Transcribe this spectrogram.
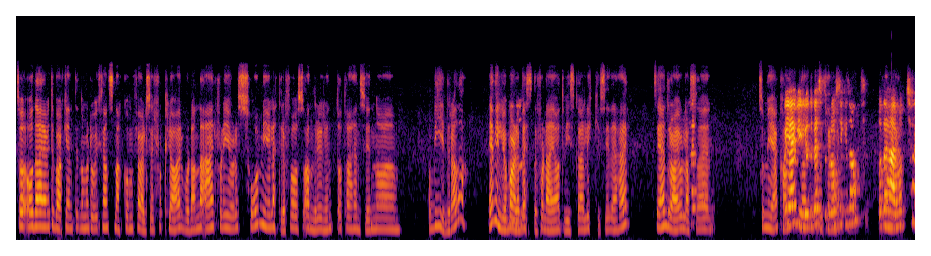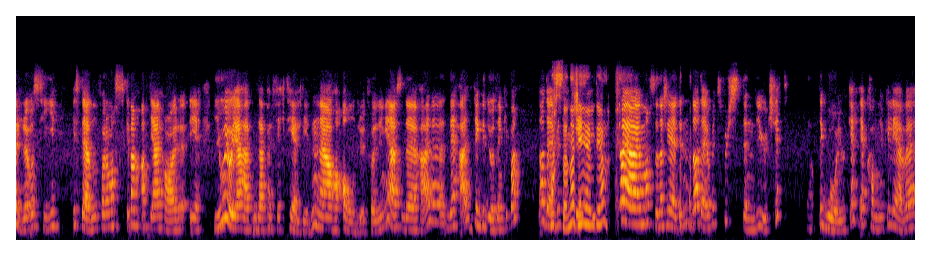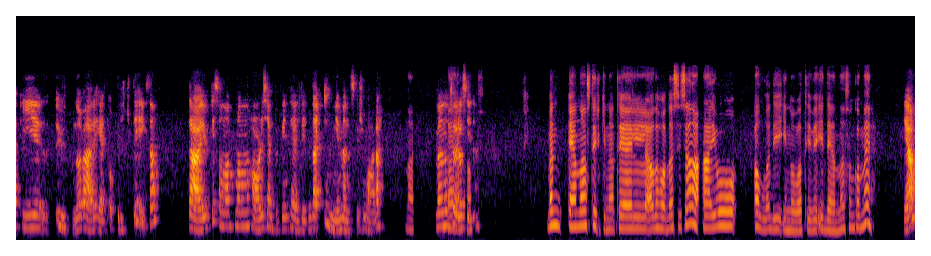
Så, og der er vi tilbake igjen til nummer to. ikke sant? Snakk om følelser. Forklar hvordan det er. For det gjør det så mye lettere for oss andre rundt å ta hensyn og, og bidra, da. Jeg vil jo bare det mm. beste for deg, og at vi skal lykkes i det her. Så jeg drar jo lasset så mye jeg kan. Og jeg vil jo det beste for oss, ikke sant. Og det her med å tørre å si Istedenfor å maske, da. At jeg har Jo, jo, jeg er, det er perfekt hele tiden. Jeg har aldri utfordringer. Jeg, så det her, det her tenker du å tenke på. masse energi hele tida. Ja, jeg har masse energi hele tiden. Da hadde jeg jo blitt fullstendig utslitt. Det går jo ikke. Jeg kan jo ikke leve i, uten å være helt oppriktig, ikke sant. Det er jo ikke sånn at man har det kjempefint hele tiden. Det er ingen mennesker som har det. Nei. Men å tørre å si det. Men en av styrkene til ADHD, syns jeg, da, er jo alle de innovative ideene som kommer. Ja.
